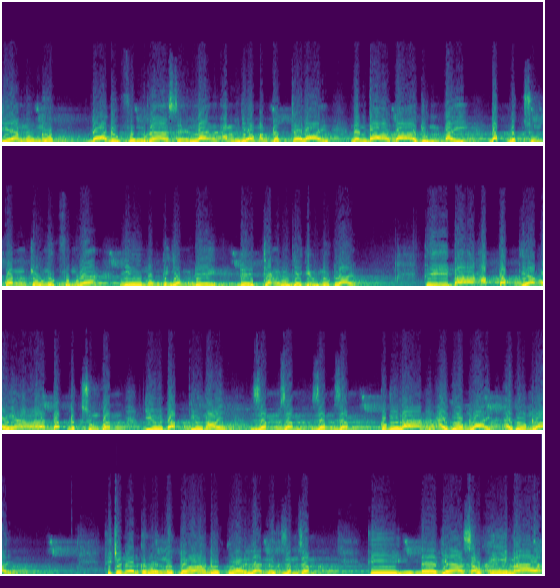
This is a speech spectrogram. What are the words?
và nguồn nước đã được phun ra sẽ lan thấm vào mặt đất trở lại, nên bà đã dùng tay đắp đất xung quanh chỗ nước phun ra như một cái dòng đê để trắng và giữ nước lại. Thì bà hấp tấp và hối hả đắp đất xung quanh, vừa đắp vừa nói, dâm dầm dâm dầm có nghĩa là hãy gom lại, hãy gom lại. Thì cho nên cái nguồn nước đó được gọi là nước dầm dầm thì ờ, và sau khi mà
